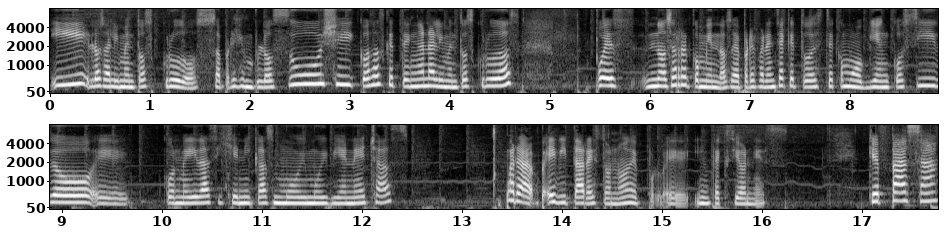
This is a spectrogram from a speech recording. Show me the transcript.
y los alimentos crudos, o sea, por ejemplo, sushi, cosas que tengan alimentos crudos, pues no se recomienda, o sea, de preferencia que todo esté como bien cocido, eh, con medidas higiénicas muy, muy bien hechas, para evitar esto, ¿no? De eh, infecciones. ¿Qué pasa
